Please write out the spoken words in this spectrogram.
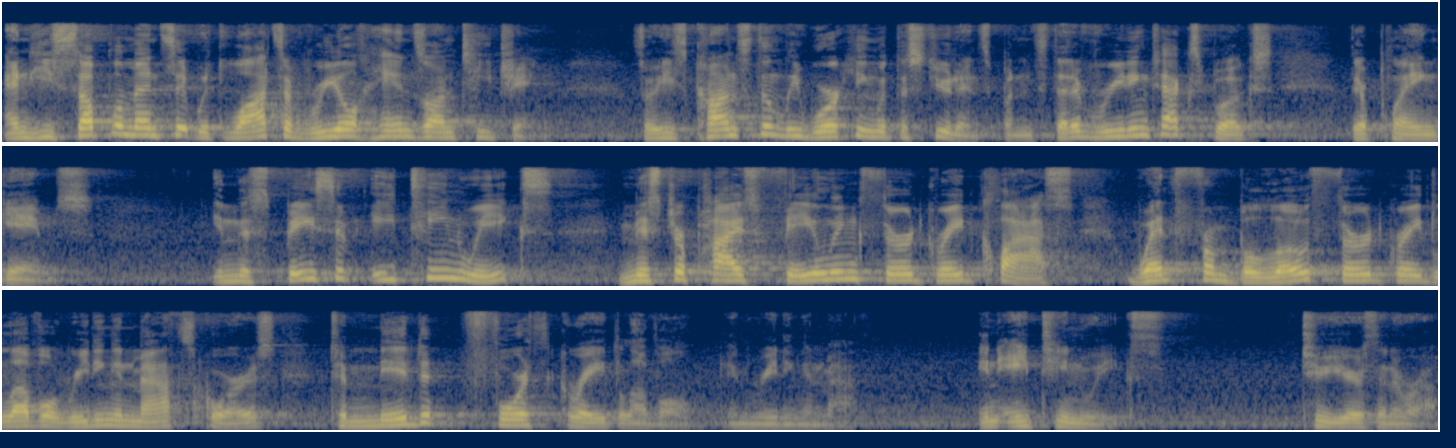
And he supplements it with lots of real hands-on teaching. So he's constantly working with the students, but instead of reading textbooks, they're playing games. In the space of 18 weeks, Mr. Pai's failing third grade class went from below third grade level reading and math scores to mid fourth grade level in reading and math in 18 weeks, two years in a row.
